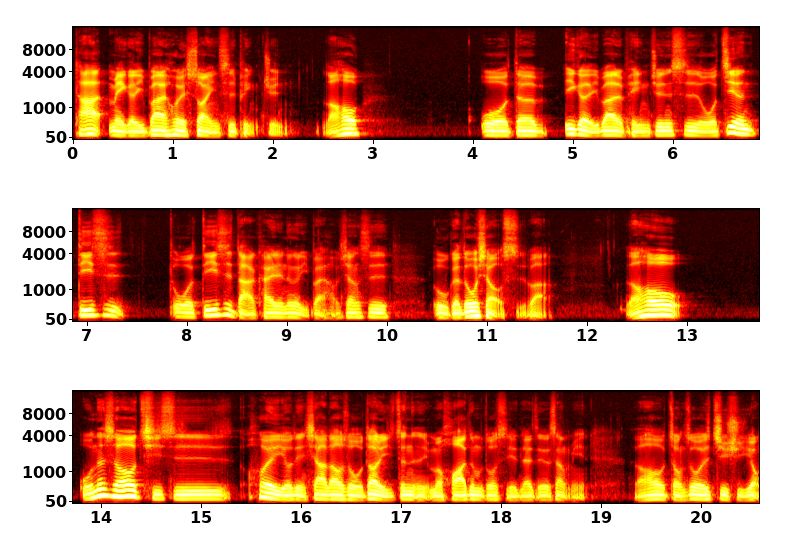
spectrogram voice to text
它每个礼拜会算一次平均，然后。我的一个礼拜的平均是我记得第一次我第一次打开的那个礼拜好像是五个多小时吧，然后我那时候其实会有点吓到，说我到底真的有没有花这么多时间在这个上面？然后总之我就继续用，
